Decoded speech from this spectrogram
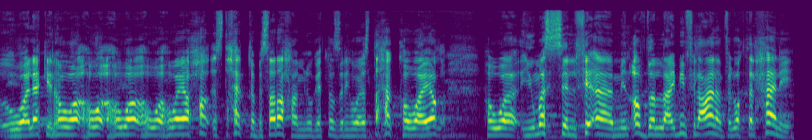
ولكن هو هو هو هو هو يستحق بصراحة من وجهة نظري هو يستحق هو يغ هو يمثل فئة من أفضل اللاعبين في العالم في الوقت الحالي.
